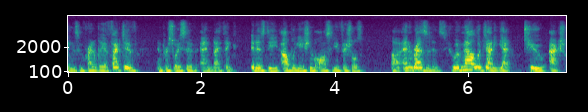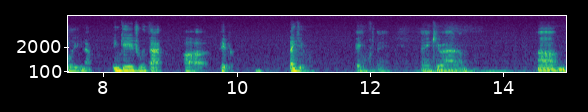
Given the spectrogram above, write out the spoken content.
think it's incredibly effective and persuasive, and I think it is the obligation of all city officials uh, and residents who have not looked at it yet to actually, you know, engage with that uh, paper. Thank you. Great. Thank you, Adam. Um,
